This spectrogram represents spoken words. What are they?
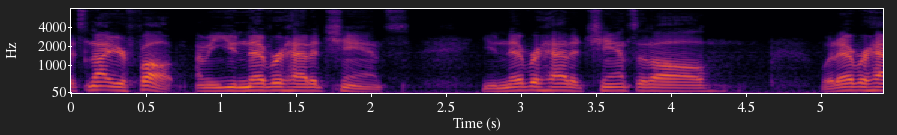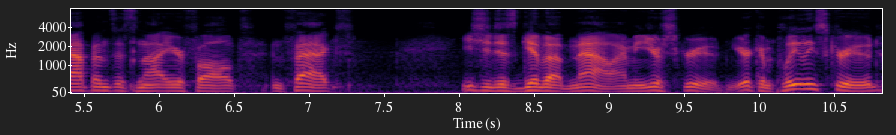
it's not your fault. I mean, you never had a chance. You never had a chance at all. Whatever happens, it's not your fault. In fact, you should just give up now. I mean, you're screwed. You're completely screwed.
